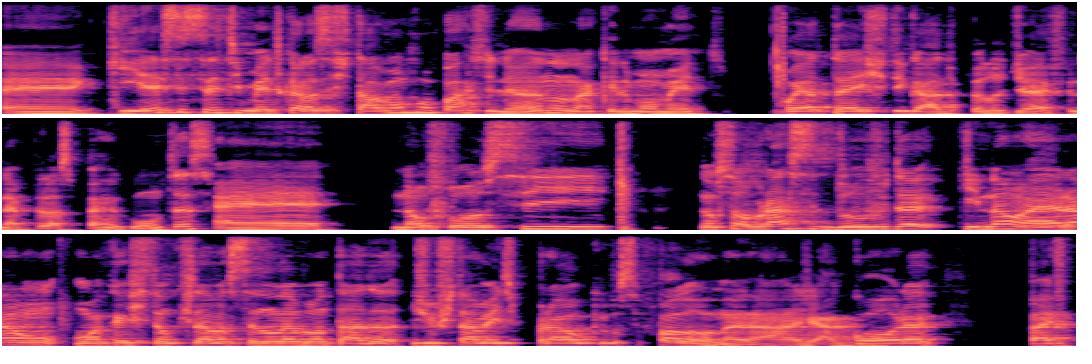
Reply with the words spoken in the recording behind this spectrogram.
é, que esse sentimento que elas estavam compartilhando naquele momento foi até instigado pelo Jeff, né, pelas perguntas, é, não fosse não sobrasse dúvida que não era um, uma questão que estava sendo levantada justamente para o que você falou, né? Ah, agora vai,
